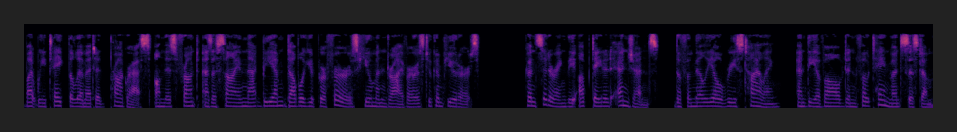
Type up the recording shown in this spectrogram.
but we take the limited progress on this front as a sign that BMW prefers human drivers to computers. Considering the updated engines, the familial restyling, and the evolved infotainment system,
